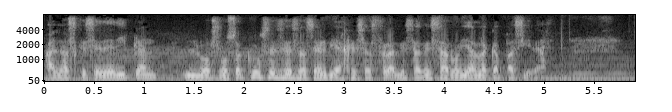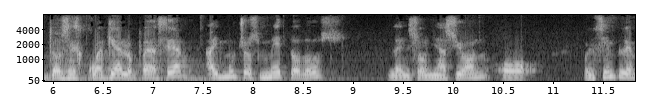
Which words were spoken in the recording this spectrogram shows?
a las que se dedican los Rosacruces es hacer viajes astrales, a desarrollar la capacidad. Entonces cualquiera lo puede hacer, hay muchos métodos, la ensoñación o, el, simple,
